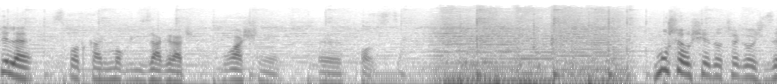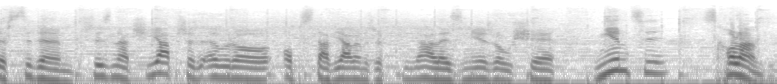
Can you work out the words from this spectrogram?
tyle spotkań mogli zagrać właśnie e, w Polsce. Muszę się do czegoś ze wstydem przyznać. Ja przed Euro obstawiałem, że w finale zmierzą się Niemcy z Holandią.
